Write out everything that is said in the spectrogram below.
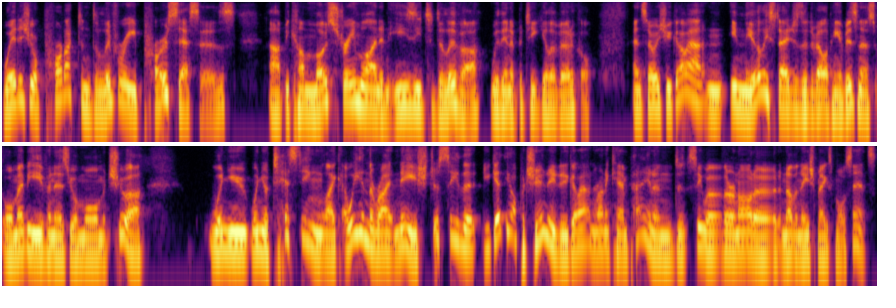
Where does your product and delivery processes uh, become most streamlined and easy to deliver within a particular vertical? And so, as you go out and in the early stages of developing a business, or maybe even as you're more mature, when you when you're testing like are we in the right niche? Just see that you get the opportunity to go out and run a campaign and see whether or not a, another niche makes more sense.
